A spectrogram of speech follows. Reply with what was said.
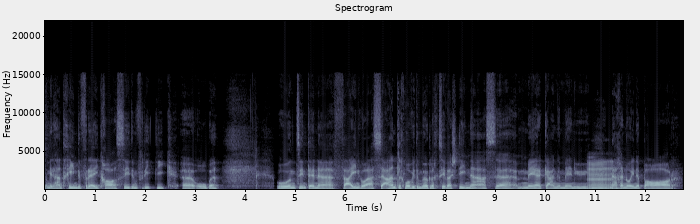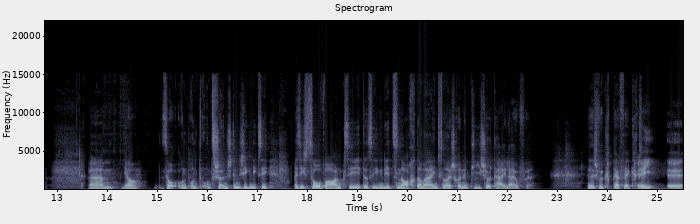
Wir hatten kinderfrei gehabt, seit dem Freitag äh, oben. Und sind dann äh, fein essen. Endlich mal wieder möglich gewesen, weißt, drinnen essen, mehr Gänge-Menü, nachher noch in eine Bar. Ähm, ja, so. Und, und, und das Schönste war irgendwie, gewesen, es war so warm, gewesen, dass irgendwie die Nacht am 1 noch hast im T-Shirt heimlaufen Das ist wirklich perfekt. hey, äh,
